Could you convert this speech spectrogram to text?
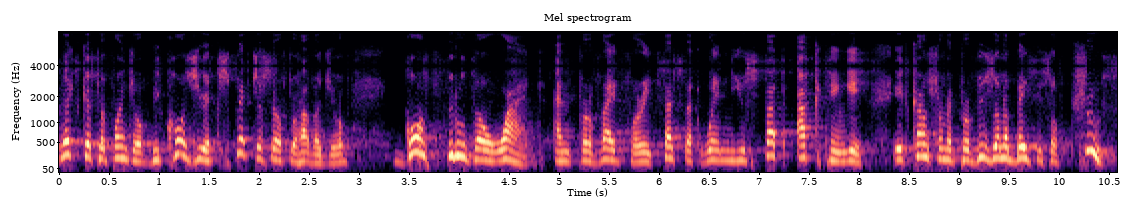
let's get to a point of because you expect yourself to have a job, go through the word and provide for it such that when you start acting it, it comes from a provisional basis of truth.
